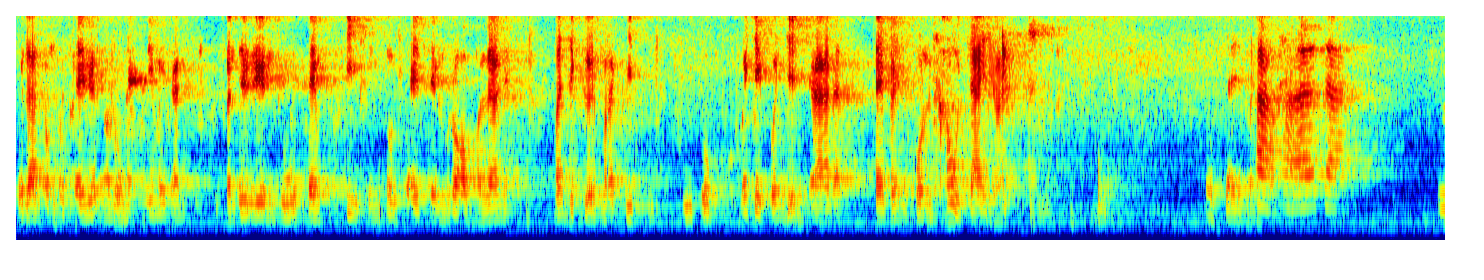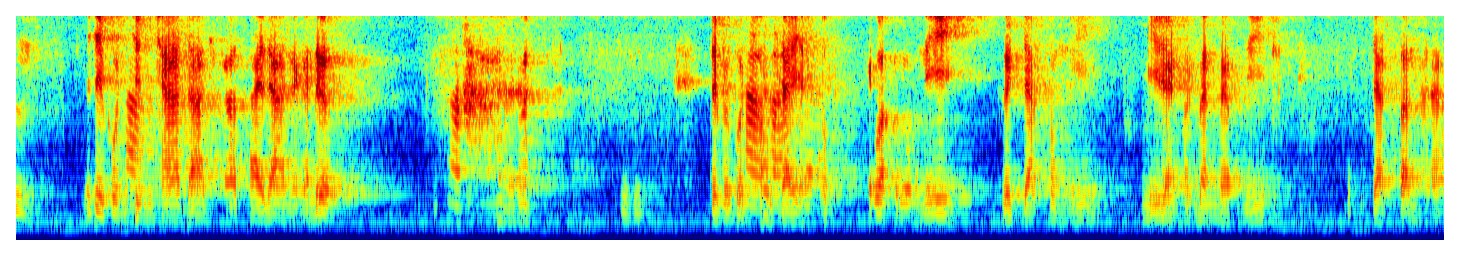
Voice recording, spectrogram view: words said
เวลาเราเข้าใจเรื่องอารมณ์นี่เหมือนกันมันได้เรียนรู้เต็มที่เป็นเข้าใจเต็มรอบมาแล้วเนี่ย มันจะเกิดมาจิตคือปุ๊บไม่ใช่คนเย็นชานะแต่เป็นคนเข้าใจหน่อยเข้าใจไหมค่ะพระอาจารย์อืมไม่ใช่คนเย็นชาด้านชาตายด้านในกันเด้อค่ะ แต่เป็นคนค่ะเข้าใจค่ะอะว่าอารมณ์นี้เกิดจากตรงนี้ มีแรงผลักดันแบบนี้ จากตัณหา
